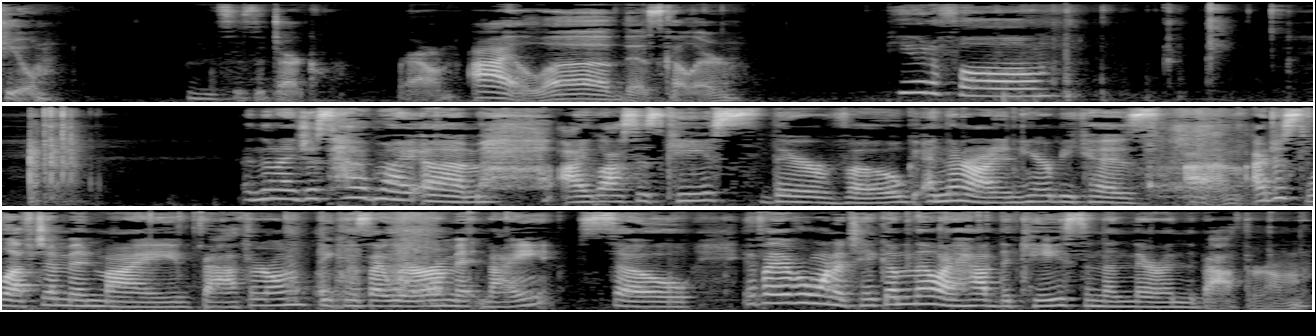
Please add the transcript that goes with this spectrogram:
2. And this is a dark brown. I love this color. Beautiful. And then I just have my um, eyeglasses case. They're Vogue, and they're not in here because um, I just left them in my bathroom because I wear them at night. So if I ever want to take them, though, I have the case, and then they're in the bathroom.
